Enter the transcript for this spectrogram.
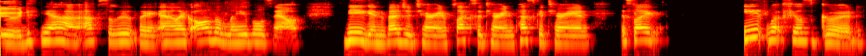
food. Yeah, absolutely. And like all the labels now vegan, vegetarian, flexitarian, pescatarian. It's like eat what feels good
